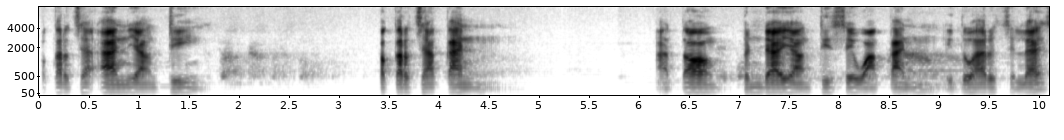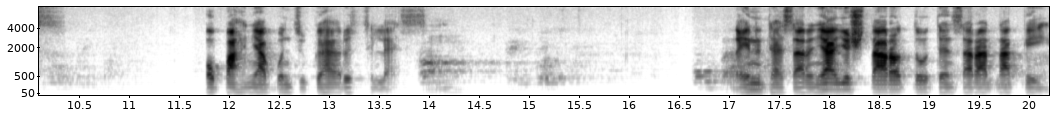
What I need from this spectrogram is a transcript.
pekerjaan yang dipekerjakan atau benda yang disewakan itu harus jelas, opahnya pun juga harus jelas. Nah ini dasarnya yushtarotu dan syaratake.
